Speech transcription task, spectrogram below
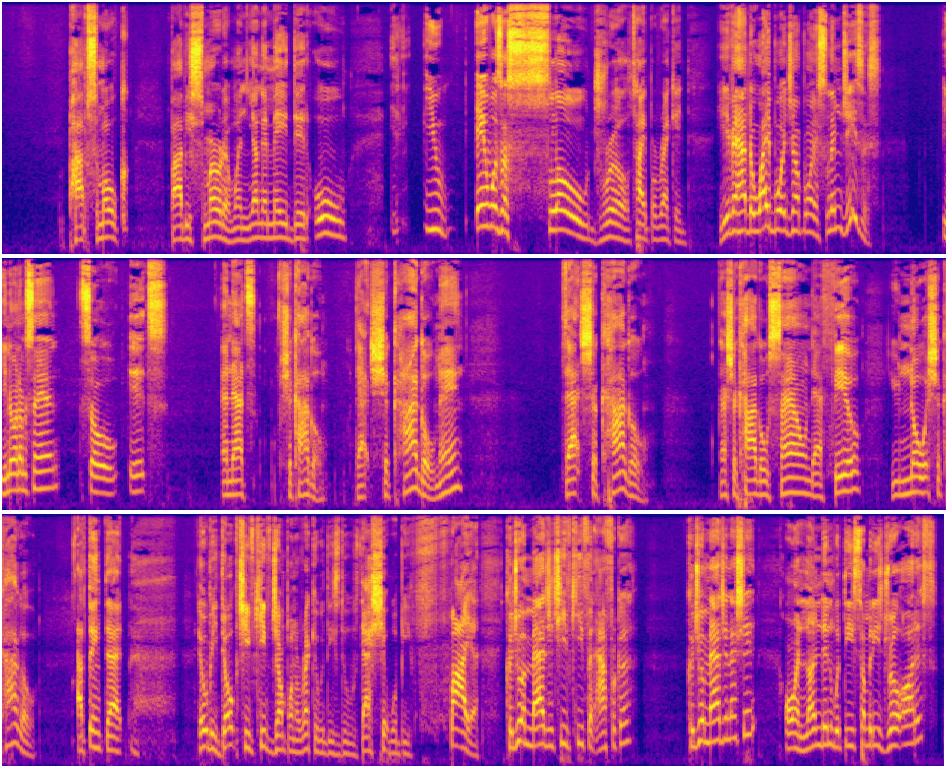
Pop Smoke, Bobby Shmurda, When Young M.A did Ooh, you it was a slow drill type of record. He even had the white boy jump on it, Slim Jesus. You know what I'm saying? So it's, and that's Chicago. That's Chicago, man. That's Chicago. That Chicago sound, that feel, you know it's Chicago. I think that it would be dope Chief Keef jump on a record with these dudes. That shit would be fire. Could you imagine Chief Keef in Africa? Could you imagine that shit? Or in London with these some of these drill artists?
